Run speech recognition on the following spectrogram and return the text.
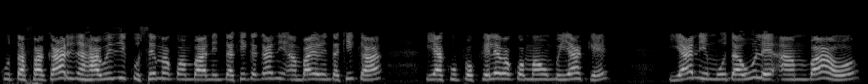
kutafakari na hawezi kusema kwamba ni dakika gani ambayo ni dakika ya kupokelewa kwa maombi yake. Yaani muda ule ambao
